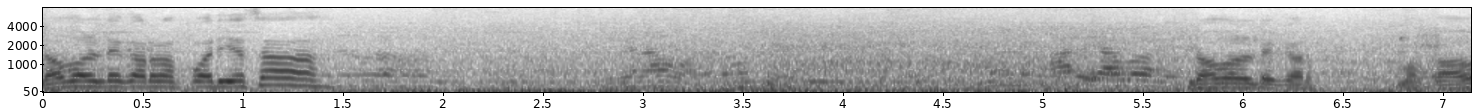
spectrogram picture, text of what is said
डबल डेकरमा परिएछ। डबल डेकर मकाउ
